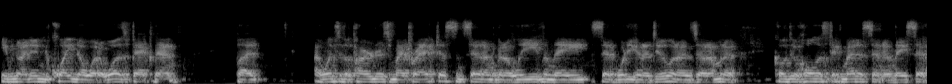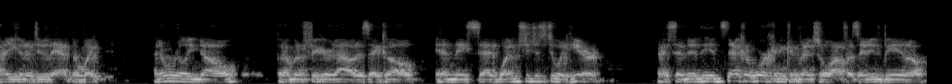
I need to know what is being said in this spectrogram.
even though I didn't quite know what it was back then. But I went to the partners in my practice and said, I'm going to leave. And they said, What are you going to do? And I said, I'm going to go do holistic medicine. And they said, How are you going to do that? And I'm like, I don't really know, but I'm going to figure it out as I go. And they said, Why don't you just do it here? And I said, It's not going to work in a conventional office. I need to be in an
